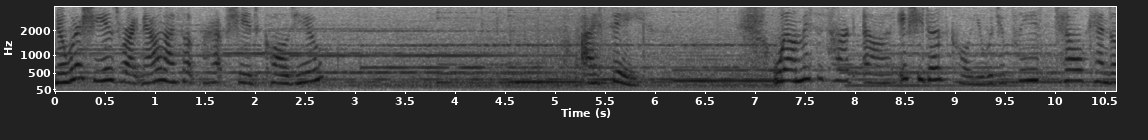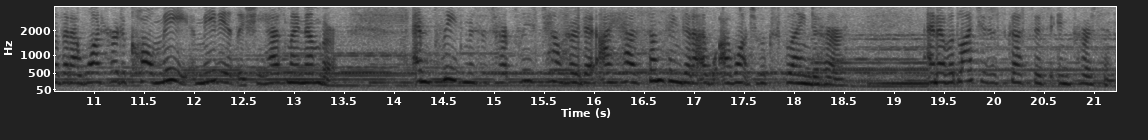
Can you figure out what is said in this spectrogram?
know where she is right now, and I thought perhaps she had called you. I see. Well, Mrs. Hart, uh, if she does call you, would you please tell Kendall that I want her to call me immediately? She has my number. And please, Mrs. Hart, please tell her that I have something that I, I want to explain to her. And I would like to discuss this in person.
